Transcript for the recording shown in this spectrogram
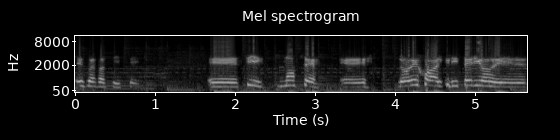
eso es así, sí. Eh, sí, no sé. eh, lo dejo al criterio de,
